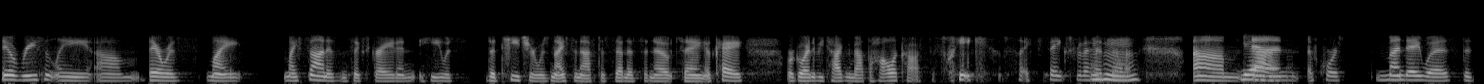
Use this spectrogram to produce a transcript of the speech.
You know, recently um, there was my my son is in sixth grade and he was the teacher was nice enough to send us a note saying, "Okay, we're going to be talking about the Holocaust this week." I was like, "Thanks for the heads mm-hmm. up." Um, yeah. And of course, Monday was the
